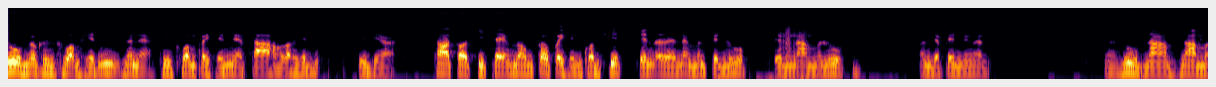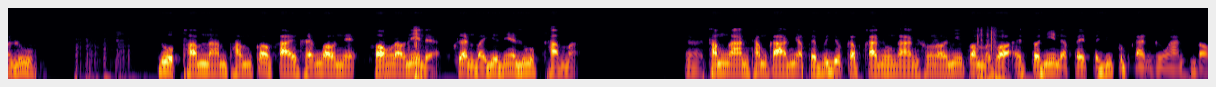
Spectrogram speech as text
รูปก็คือความเห็นนั่นแหละคือความไปเห็นเนี่ยตาของเราเห็นคือเนี่ยถ้าต่อจิตใจของเราก็ไปเห็นความคิด เห็นอะไรนั่นมันเป็นรูป เป็นนามมารูป มันจะเป็นอย่างนั้น รูปนามนามมารูป รูปทำนามทำก็กายของเราเนี่ยของเรานี่เนี่ยเคลื่อนไหวอยู่เนี่ยรูปทำอะทำงานทำการเนี่ยไปประยุกต์กับการทำงานของเรานี่ก็มาก็ไอ้ตัวนี้แหละไปประยุกต์กับการทำงานของเรา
